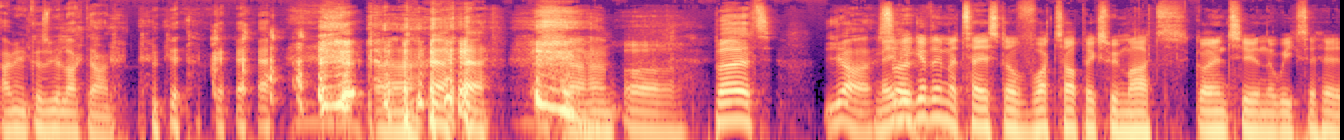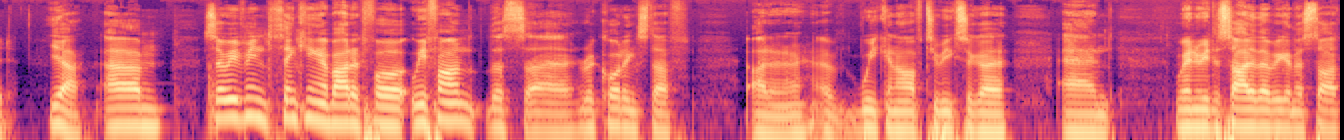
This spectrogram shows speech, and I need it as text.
I mean, because we're locked down. Uh, um, Oh. but yeah, Maybe so, give them a taste of what topics we might go into in the weeks ahead. yeah. Um, so we've been thinking about it for. We found this uh, recording stuff. I don't know, a week and a half, two weeks ago, and when we decided that we're going to start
